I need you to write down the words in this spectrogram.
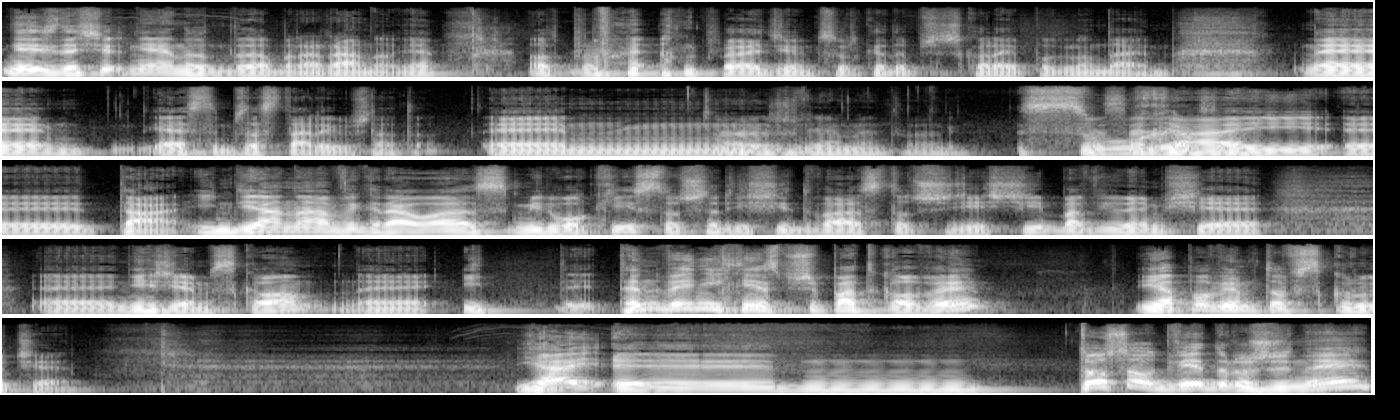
nie, nie, się, nie, no dobra, rano, nie? Odprowa- odprowadziłem córkę do przedszkola i poglądałem. E, ja jestem za stary już na to. E, To już wiemy. To... Słuchaj, y, ta, Indiana wygrała z Milwaukee 142-130. Bawiłem się e, nieziemsko e, i ten wynik nie jest przypadkowy. Ja powiem to w skrócie. Ja, y, mm, to są dwie drużyny,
